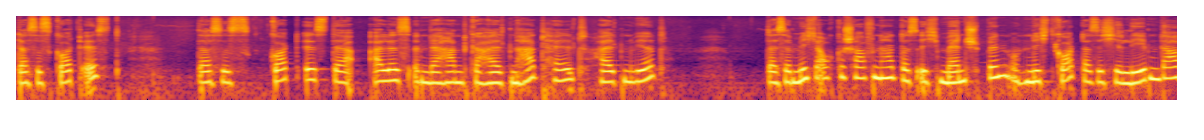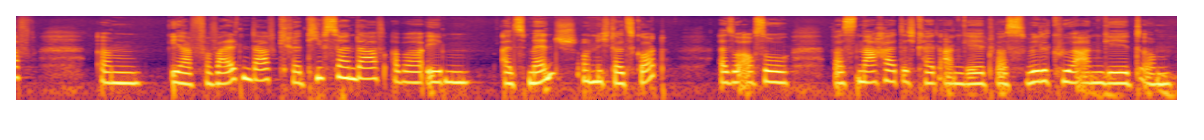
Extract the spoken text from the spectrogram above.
dass es Gott ist, dass es Gott ist, der alles in der Hand gehalten hat, hält, halten wird, dass er mich auch geschaffen hat, dass ich Mensch bin und nicht Gott, dass ich hier leben darf, ähm, ja, verwalten darf, kreativ sein darf, aber eben als Mensch und nicht als Gott. Also auch so, was Nachhaltigkeit angeht, was Willkür angeht, ähm,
